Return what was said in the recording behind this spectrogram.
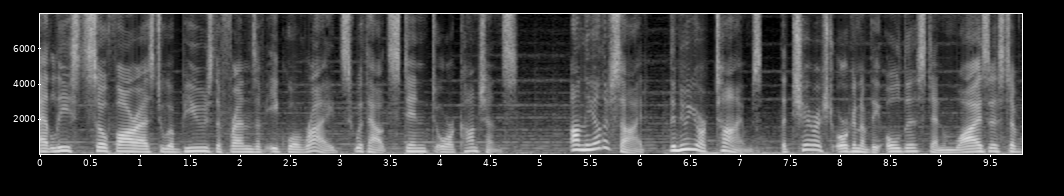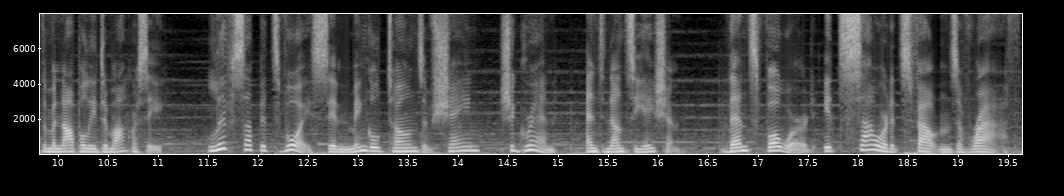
at least so far as to abuse the friends of equal rights without stint or conscience. On the other side, the New York Times, the cherished organ of the oldest and wisest of the monopoly democracy, lifts up its voice in mingled tones of shame, chagrin, and denunciation. Thenceforward, it soured its fountains of wrath,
